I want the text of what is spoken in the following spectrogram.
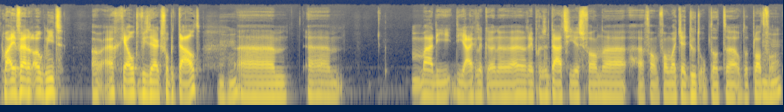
Waar je verder ook niet oh, eh, geld of iets dergelijks voor betaalt. Mhm. Ehm, ehm, maar die, die eigenlijk een, eh, een representatie is van, van, van wat jij doet op dat, op dat platform.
